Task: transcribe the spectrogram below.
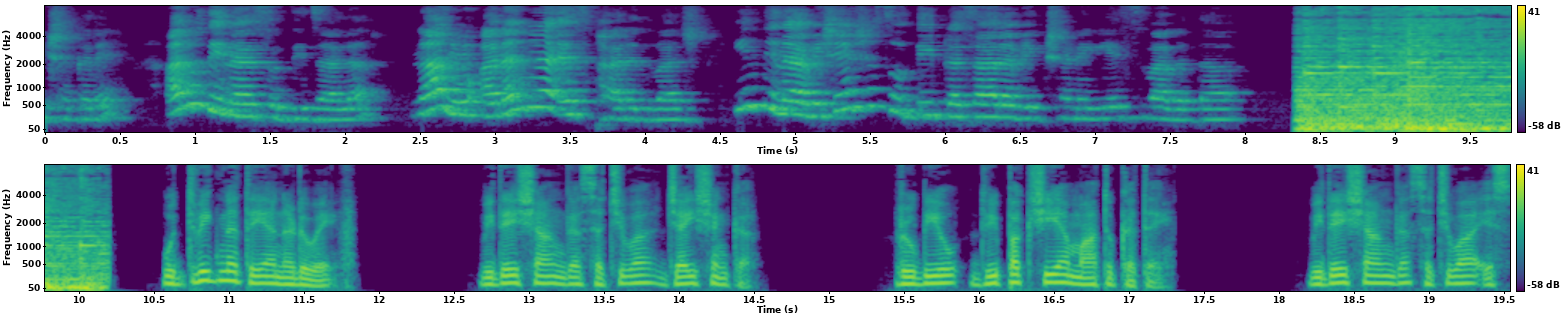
ವೀಕ್ಷಕರೇ, ಅನುದಿನ ಸುದ್ದಿಜಾಲ ನಾನು ಅನನ್ಯ ಎಸ್. ಭಾರದ್ವಾಜ್. ಇಂದಿನ ವಿಶೇಷ ಸುದ್ದಿ ಪ್ರಸಾರ ವೀಕ್ಷಣೆಗೆ ಸ್ವಾಗತ. ಉದ್ವಿಗ್ನತೆಯ ನಡುವೆ ವಿದೇಶಾಂಗ ಸಚಿವ ಜೈಶಂಕರ್, ರುಬಿಯೋ ದ್ವಿಪಕ್ಷೀಯ ಮಾತುಕತೆ. ವಿದೇಶಾಂಗ ಸಚಿವ ಎಸ್.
